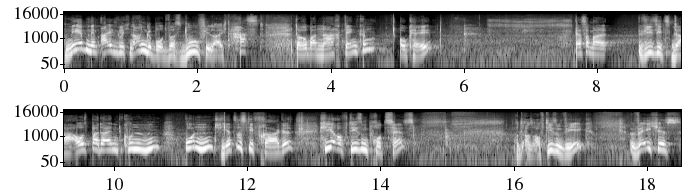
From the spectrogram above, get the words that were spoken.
neben dem eigentlichen Angebot, was du vielleicht hast, darüber nachdenken, okay, erst einmal, wie sieht es da aus bei deinen Kunden? Und jetzt ist die Frage, hier auf diesem Prozess, also auf diesem Weg, welches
